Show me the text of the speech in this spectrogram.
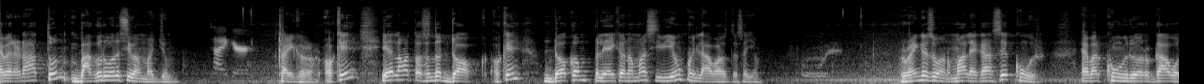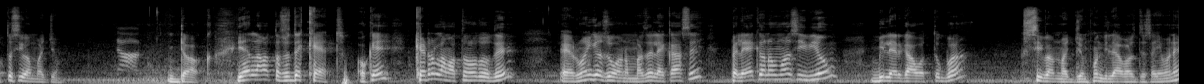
এবার এটা হাতুন বাঘর ওরে শিবান মাধ্যম টাইগার ওকে এর আমার তার সাথে ডগ ওকে ডগ কম প্লে আইকন আমার সিবিএম হইলে আওয়াজ দে সাইম রোহিঙ্গা জোয়ান মা লেখা আছে কুঁর এবার কুঁড়র গাও তো শিবান মাধ্যম ডগ ইয়ার আমার তার সাথে ক্যাট ওকে ক্যাটর আমার তো দে রোহিঙ্গা জোয়ান মাঝে লেখা আছে প্লে আইকন আমার সিবিএম বিলের গাওয়াত তো বা শিবান মাধ্যম হন্দিলে আওয়াজ দে সাই মানে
